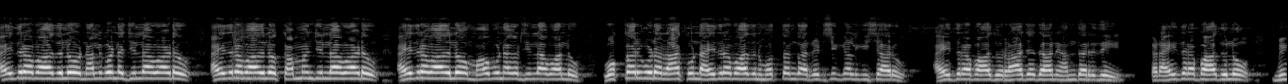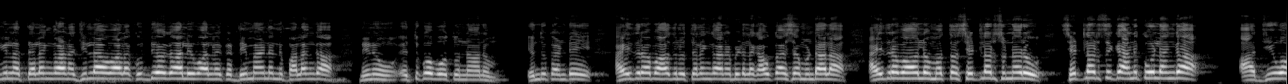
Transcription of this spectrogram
హైదరాబాదులో నల్గొండ జిల్లా వాడు హైదరాబాదులో ఖమ్మం జిల్లా వాడు హైదరాబాదులో మహబూబ్నగర్ జిల్లా వాళ్ళు ఒక్కరు కూడా రాకుండా హైదరాబాద్ను మొత్తంగా రెడ్ సిగ్నల్ గీశారు. హైదరాబాదు రాజధాని అందరిది. ఇక్కడ హైదరాబాదులో మిగిలిన తెలంగాణ జిల్లా వాళ్ళకు ఉద్యోగాలు ఇవ్వాలనే యొక్క డిమాండ్ని బలంగా నేను ఎత్తుకోబోతున్నాను. ఎందుకంటే హైదరాబాదులో తెలంగాణ బిడ్డలకు అవకాశం ఉండాలా? హైదరాబాద్లో మొత్తం సెటిలర్స్ ఉన్నారు. సెటిలర్స్కి అనుకూలంగా ఆ జియో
